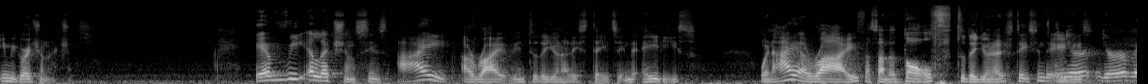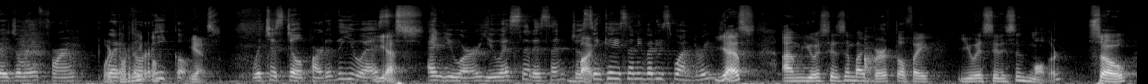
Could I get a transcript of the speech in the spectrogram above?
immigration actions. Every election since I arrived into the United States in the 80s, when I arrived as an adult to the United States in the and 80s. You're, you're originally from Puerto, Puerto Rico. Rico. Yes. Which is still part of the U.S. Yes. And you are a U.S. citizen, just But- in case anybody's wondering. Yes, I'm U.S. citizen by birth of a U.S. citizen's mother. So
